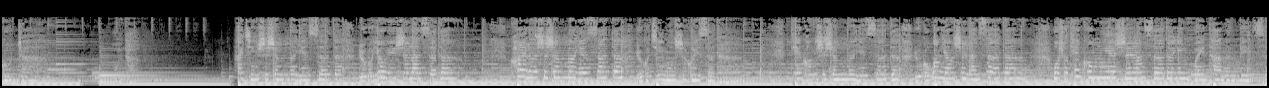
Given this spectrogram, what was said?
护者。我问他，爱情是什么颜色的？如果忧郁是蓝色的，快乐是什么颜色的？如果寂寞是灰色的。天空是什么颜色的？如果汪洋是蓝色的。我说天空也是蓝色的，因为他们彼此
